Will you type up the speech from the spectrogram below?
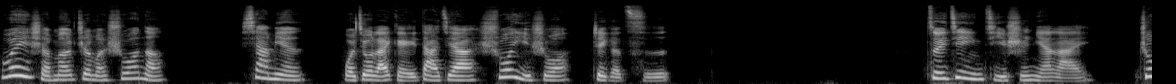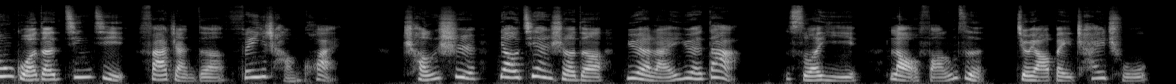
为什么这么说呢？下面我就来给大家说一说这个词。最近几十年来，中国的经济发展的非常快，城市要建设的越来越大，所以老房子就要被拆除。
